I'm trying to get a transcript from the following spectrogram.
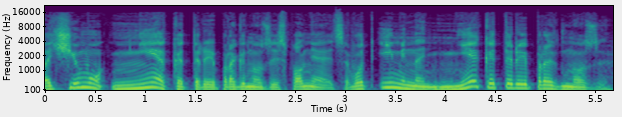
Почему некоторые прогнозы исполняются? Вот именно некоторые прогнозы.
